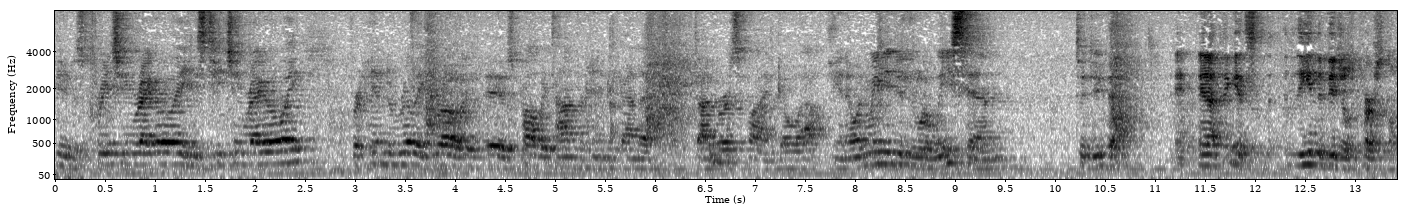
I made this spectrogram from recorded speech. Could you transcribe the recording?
He was preaching regularly, he's teaching regularly. For him to really grow, it, it was probably time for him to kind of diversify and go out. You know, and we needed to release him to do that. And, and I think it's the individual's personal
